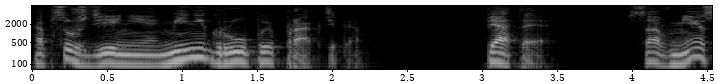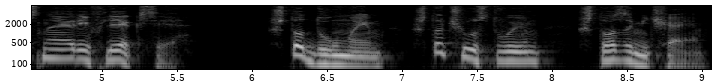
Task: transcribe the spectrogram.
Обсуждение, мини-группы, практика. Пятое. Совместная рефлексия. Что думаем, что чувствуем, что замечаем.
